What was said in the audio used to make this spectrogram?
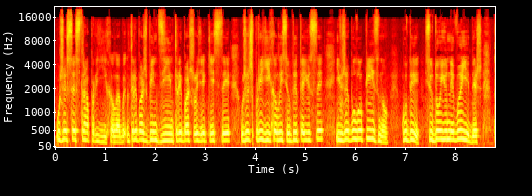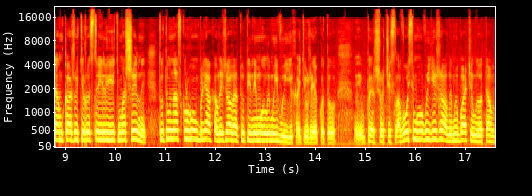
уже сестра приїхала. Треба ж бензин, треба щось якесь. Уже ж приїхали сюди та й все. І вже було пізно. Куди? Сюдою не виїдеш. Там кажуть, розстрілюють машини. Тут у нас кругом бляха лежала, тут і не могли ми й виїхати вже як ото е, першого числа. Восьмого виїжджали. Ми бачили, отам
